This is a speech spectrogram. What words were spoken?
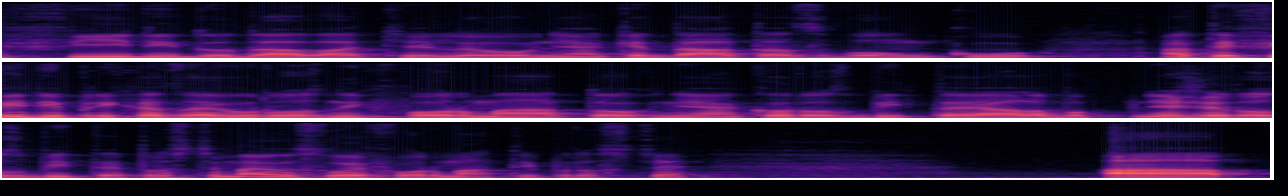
feedy dodávateľov, nejaké dáta zvonku a tie feedy prichádzajú v rôznych formátoch, nejako rozbité, alebo nie že rozbité, proste majú svoje formáty proste. A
